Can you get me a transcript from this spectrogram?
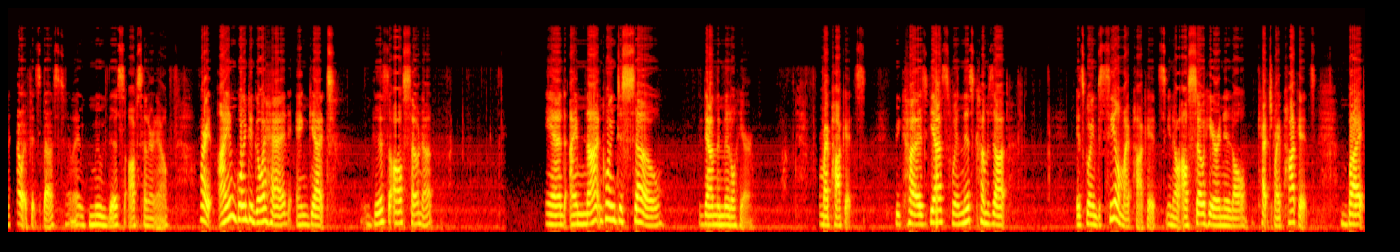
and how it fits best. And I've moved this off center now. All right, I am going to go ahead and get this all sewn up and I'm not going to sew down the middle here for my pockets. Because yes when this comes up it's going to seal my pockets. You know I'll sew here and it'll catch my pockets. But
